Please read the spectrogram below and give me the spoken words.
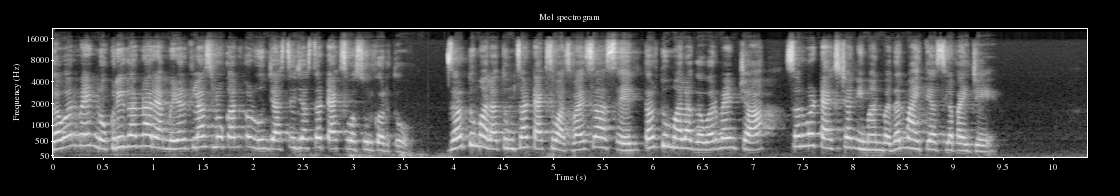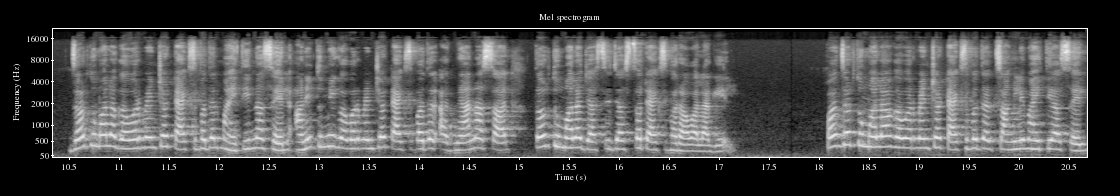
गव्हर्नमेंट नोकरी करणाऱ्या मिडल क्लास लोकांकडून जास्तीत जास्त टॅक्स वसूल करतो. जर तुम्हाला तुमचा टॅक्स वाचवायचा असेल तर तुम्हाला गव्हर्नमेंटच्या सर्व टॅक्सच्या नियमांबद्दल माहिती असलं पाहिजे. जर तुम्हाला गव्हर्नमेंटच्या टॅक्सबद्दल माहिती नसेल आणि तुम्ही गव्हर्नमेंटच्या टॅक्सबद्दल अज्ञान असाल तर तुम्हाला जास्तीत जास्त टॅक्स भरावा लागेल. पण जर तुम्हाला गव्हर्नमेंटच्या टॅक्सबद्दल चांगली माहिती असेल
